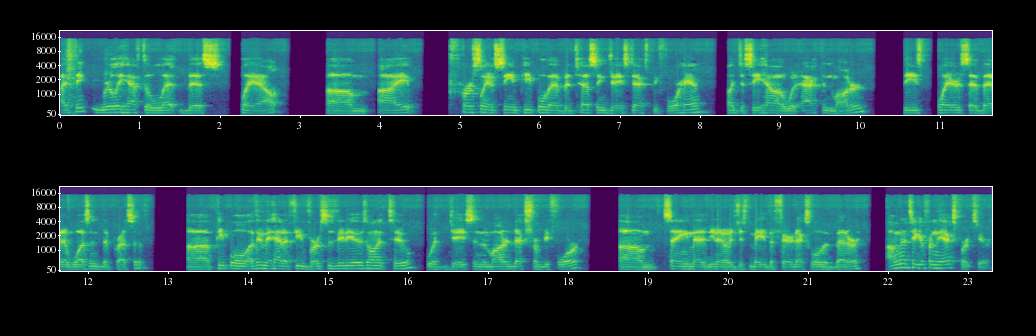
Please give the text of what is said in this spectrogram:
I think you really have to let this play out. Um, I personally have seen people that have been testing Jace decks beforehand, like to see how it would act in modern. These players said that it wasn't depressive. Uh, people, I think they had a few versus videos on it too with Jason and the modern decks from before, um, saying that you know it just made the fair decks a little bit better. I'm going to take it from the experts here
